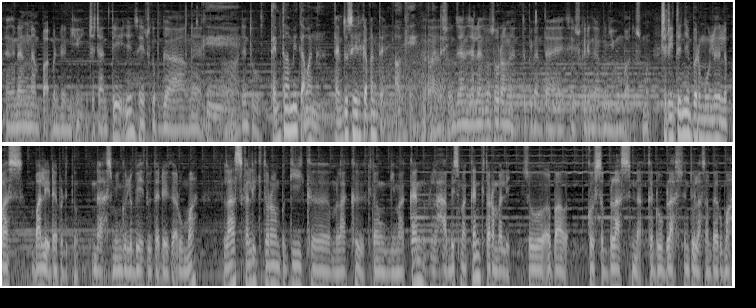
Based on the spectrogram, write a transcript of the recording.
Kadang-kadang nampak benda ni eh, macam cantik je, saya suka pegang kan. Okay. Ha, macam tu. Time tu Ami kat mana? Time tu saya dekat pantai. Okey. Ha, so jalan-jalan seorang-seorang kan tepi pantai. Saya suka dengar bunyi ombak tu semua. Ceritanya bermula lepas balik daripada tu. Dah seminggu lebih tu tak ada kat rumah. Last kali kita orang pergi ke Melaka Kita orang pergi makan habis makan kita orang balik So about pukul 11 nak ke 12 macam itulah sampai rumah.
